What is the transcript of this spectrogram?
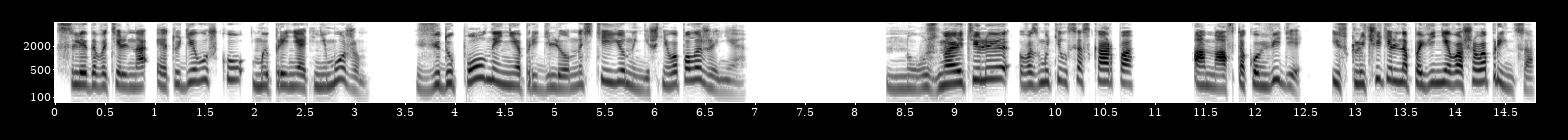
Следовательно, эту девушку мы принять не можем, ввиду полной неопределенности ее нынешнего положения. «Ну, знаете ли», — возмутился Скарпа, — «она в таком виде исключительно по вине вашего принца,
